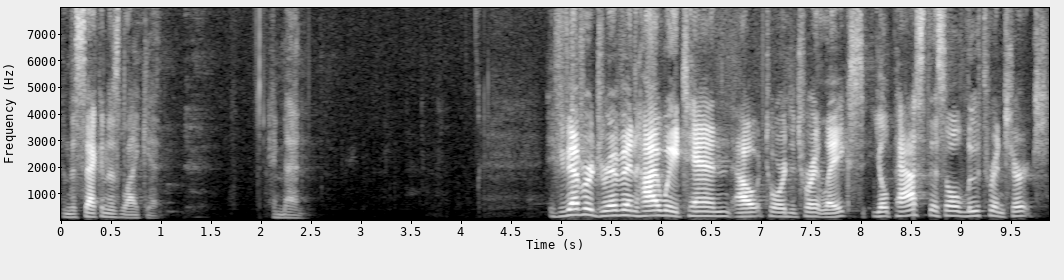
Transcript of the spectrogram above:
And the second is like it Amen. If you've ever driven Highway 10 out toward Detroit Lakes, you'll pass this old Lutheran church.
